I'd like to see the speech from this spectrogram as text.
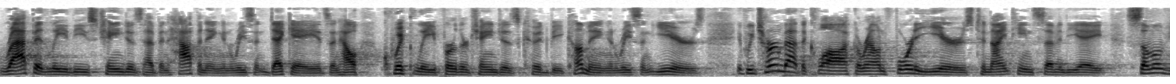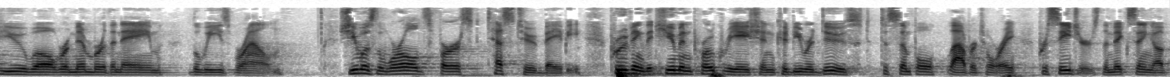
rapidly these changes have been happening in recent decades and how quickly further changes could be coming in recent years. If we turn back the clock around 40 years to 1978, some of you will remember the name Louise Brown. She was the world's first test tube baby, proving that human procreation could be reduced to simple laboratory procedures. The mixing of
